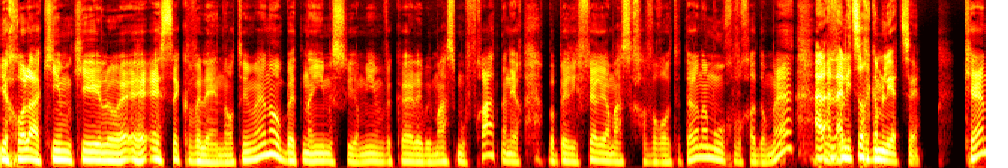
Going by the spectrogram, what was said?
יכול להקים כאילו עסק וליהנות ממנו בתנאים מסוימים וכאלה במס מופחת, נניח בפריפריה מס החברות יותר נמוך וכדומה. אני, ו... אני צריך גם לייצא. כן,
